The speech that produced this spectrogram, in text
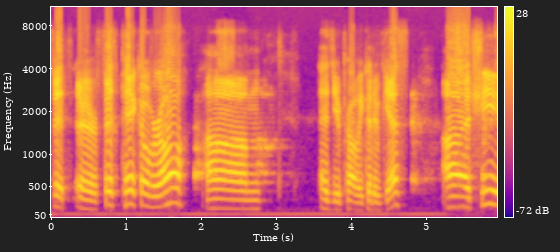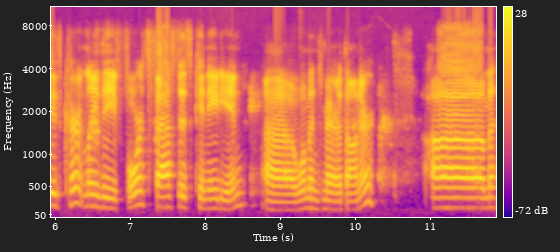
fifth or fifth pick overall. Um, as you probably could have guessed, uh, she is currently the fourth fastest Canadian uh, women's marathoner, um,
